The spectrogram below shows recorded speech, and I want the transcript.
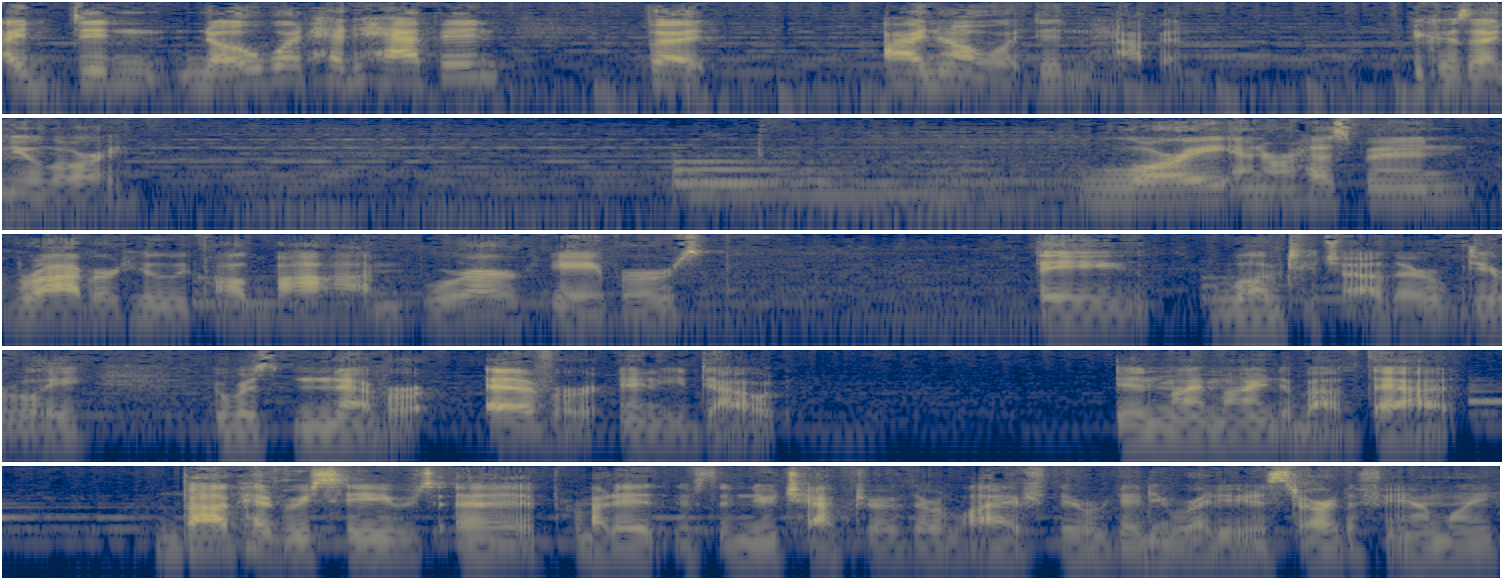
I didn't know what had happened, but I know what didn't happen because I knew Lori. Lori and her husband, Robert, who we called Bob, were our neighbors. They loved each other dearly. There was never, ever any doubt in my mind about that. Bob had received a promoted. It was a new chapter of their life. They were getting ready to start a family.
